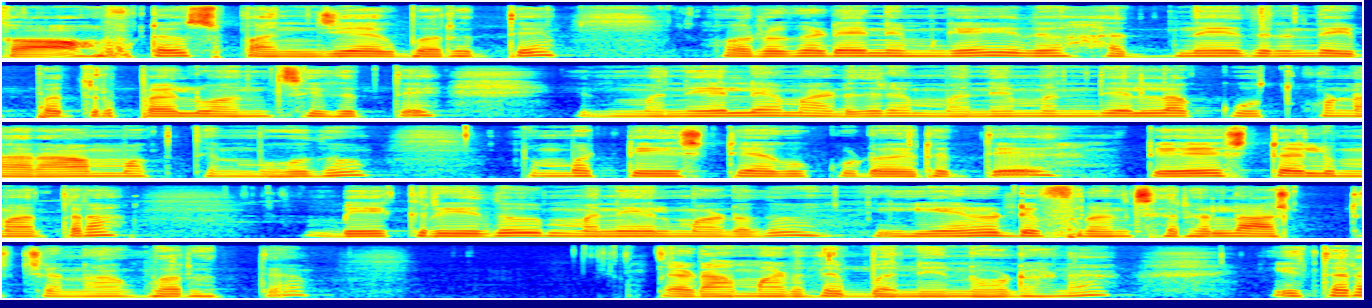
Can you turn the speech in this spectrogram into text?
ಸಾಫ್ಟಾಗಿ ಸ್ಪಂಜಿಯಾಗಿ ಬರುತ್ತೆ. ಹೊರಗಡೆ ನಿಮಗೆ ಇದು ಹದಿನೈದರಿಂದ ಇಪ್ಪತ್ತು ರೂಪಾಯಲ್ಲಿ ಒಂದು ಸಿಗುತ್ತೆ. ಇದು ಮನೆಯಲ್ಲೇ ಮಾಡಿದರೆ ಮನೆ ಮಂದಿಯೆಲ್ಲ ಕೂತ್ಕೊಂಡು ಆರಾಮಾಗಿ ತಿನ್ಬೋದು ತುಂಬ ಟೇಸ್ಟಿಯಾಗೂ ಕೂಡ ಇರುತ್ತೆ. ಟೇಸ್ಟಲ್ಲಿ ಮಾತ್ರ ಬೇಕ್ರಿದು ಮನೇಲಿ ಮಾಡೋದು ಏನೂ ಡಿಫ್ರೆನ್ಸ್ ಇರಲ್ಲ, ಅಷ್ಟು ಚೆನ್ನಾಗಿ ಬರುತ್ತೆ. ತಡ ಮಾಡದೆ ಬನ್ನಿ ನೋಡೋಣ. ಈ ಥರ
